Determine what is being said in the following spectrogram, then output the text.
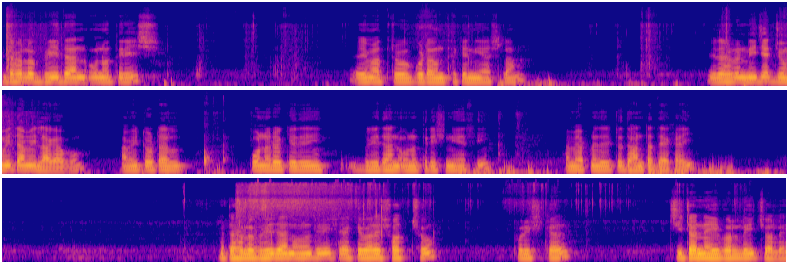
এটা হলো বিধান উনত্রিশ। এইমাত্র গোডাউন থেকে নিয়ে আসলাম। এটা হলো নিজের জমিতে আমি লাগাবো। আমি টোটাল পনেরো কেজি বিধান উনত্রিশ নিয়েছি। আমি আপনাদের একটু ধানটা দেখাই। এটা হলো বিধান উনত্রিশ একেবারে স্বচ্ছ, পরিষ্কার, চিটা নেই বললেই চলে।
